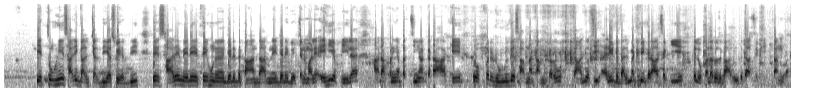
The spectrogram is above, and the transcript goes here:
ਇੱਥੋਂ ਹੀ ਸਾਰੀ ਗੱਲ ਚੱਲਦੀ ਹੈ ਸਵੇਰ ਦੀ ਤੇ ਸਾਰੇ ਮੇਰੇ ਇੱਥੇ ਹੁਣ ਜਿਹੜੇ ਦੁਕਾਨਦਾਰ ਨੇ, ਜਿਹੜੇ ਵੇਚਣ ਵਾਲੇ ਇਹੀ ਅਪੀਲ ਹੈ, ਹਰ ਆਪਣੀਆਂ ਪਰਚੀਆਂ ਕਟਾ ਕੇ ਪ੍ਰੋਪਰ ਰੂਲ ਦੇ ਹਿਸਾਬ ਨਾਲ ਕੰਮ ਕਰੋ ਤਾਂ ਜੋ ਅਸੀਂ ਇਹਦੀ ਡਿਵੈਲਪਮੈਂਟ ਵੀ ਕਰਾ ਸਕੀਏ ਤੇ ਲੋਕਾਂ ਦਾ ਰੋਜ਼ਗਾਰ ਵੀ ਵਧਾ ਸਕੀਏ। ਧੰਨਵਾਦ।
